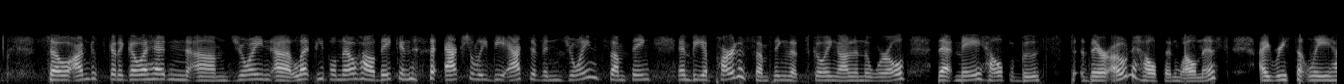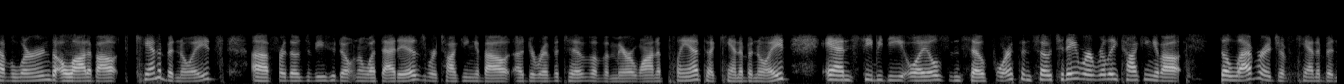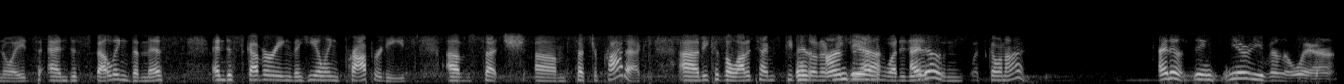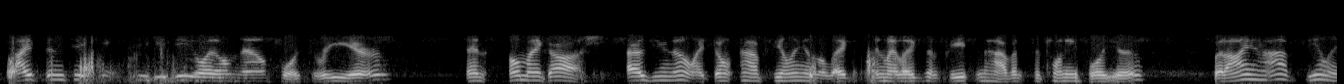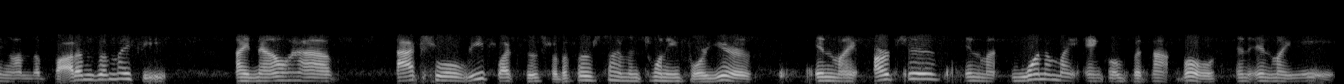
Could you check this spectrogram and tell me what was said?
so I'm just going to go ahead and um, join, uh, let people know how they can actually be active and join something and be a part of something that's going on in the world that may help boost their own health and wellness. I recently have learned a lot about cannabinoids. Uh, for those of you who don't know what that is, we're talking about a derivative of a marijuana plant, a cannabinoid, and CBD oils and so forth. And so today we're really talking about the leverage of cannabinoids and dispelling the myths and discovering the healing properties of such um, such a product. Uh, because a lot of times people And don't understand Andrea, what it is and what's going on. I don't think you're even aware. I've been taking CBD oil now for three years, and oh my gosh, as you know, I don't have feeling in the legs, in my legs and feet, and haven't for 24 years. But I have feeling on the bottoms of my feet. I now have actual reflexes for the first time in 24 years in my arches, in my one of my ankles, but not both, and in my knee.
